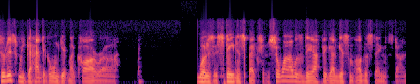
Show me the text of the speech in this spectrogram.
So this week I had to go and get my car uh what is it, state inspection. So while I was there, I figured I'd get some other things done.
